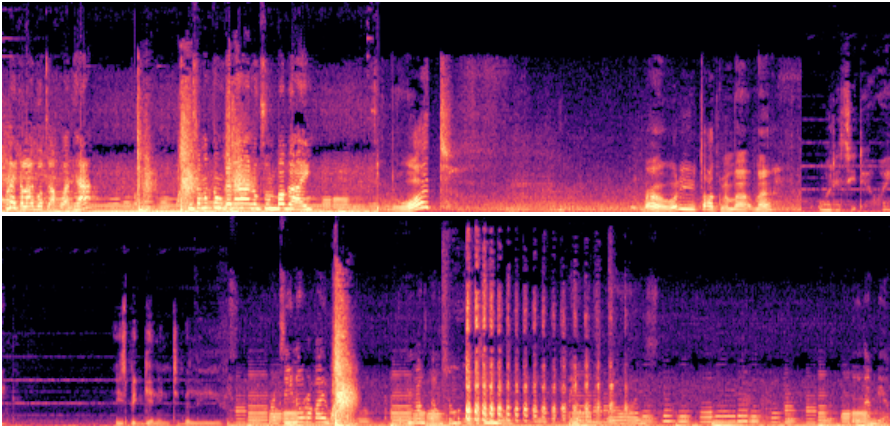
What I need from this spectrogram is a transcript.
Pray kalagot sa akwad ha. Isa man tong ganahan og sumbagay. What? Bro, what are you talking about, man? What is he doing? He's beginning to believe. Magsino ra kayo ba? Sa mga kasino. Ayo. Butan dia.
